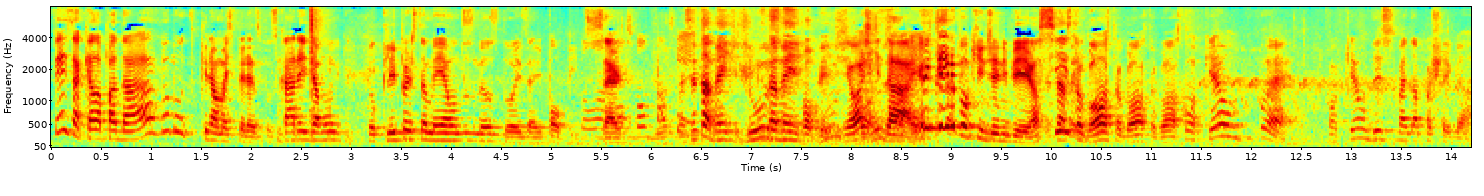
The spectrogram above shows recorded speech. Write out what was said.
fez aquela pra dar, ah, vamos criar uma esperança pros caras e já vão. Porque o Clippers também é um dos meus dois aí palpites, Boa, certo? Bom palpite. Mas você tá bem, Titi. Você tá bem de palpite. Eu acho que dá. Eu entendo um pouquinho de NBA, eu assisto, Tá eu gosto, eu gosto, eu gosto. Qualquer um, ué, qualquer um desses vai dar pra chegar.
